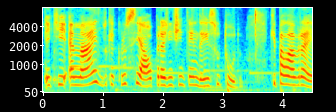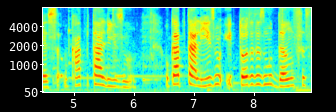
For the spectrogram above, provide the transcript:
e que é mais do que crucial para a gente entender isso tudo. Que palavra é essa? O capitalismo. O capitalismo e todas as mudanças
